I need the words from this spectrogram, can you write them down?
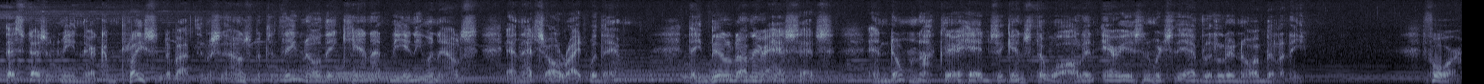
This doesn't mean they're complacent about themselves, but that they know they cannot be anyone else, and that's all right with them. They build on their assets and don't knock their heads against the wall in areas in which they have little or no ability. 4.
